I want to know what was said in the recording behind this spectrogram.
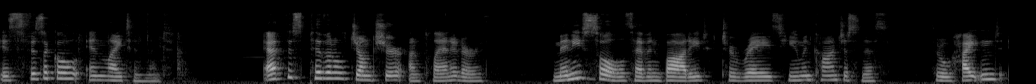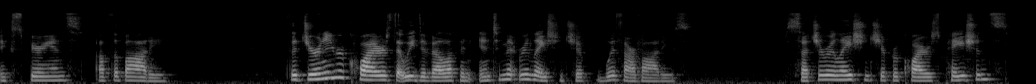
is physical enlightenment. At this pivotal juncture on planet Earth, many souls have embodied to raise human consciousness through heightened experience of the body. The journey requires that we develop an intimate relationship with our bodies. Such a relationship requires patience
